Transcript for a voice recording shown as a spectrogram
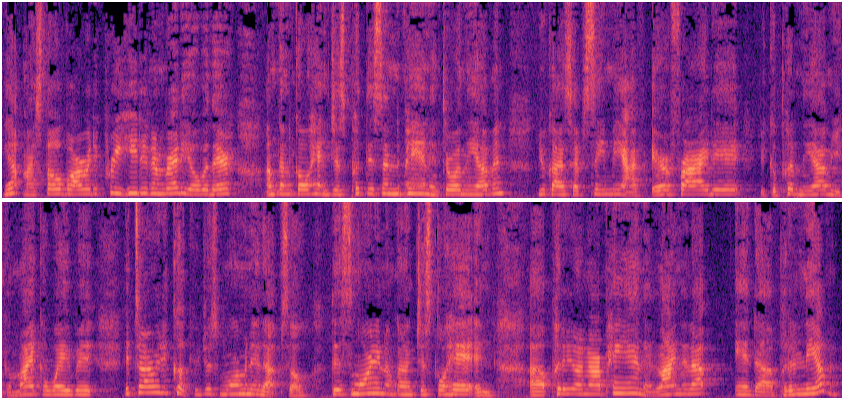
yep, my stove already preheated and ready over there. I'm to go ahead and just put this in the pan and throw in the oven. You guys have seen me. I've air fried it. You can put it in the oven. You can microwave it. It's already cooked. You're just warming it up. So this morning, I'm to just go ahead and uh, put it on our pan and line it up and uh, put it in the oven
